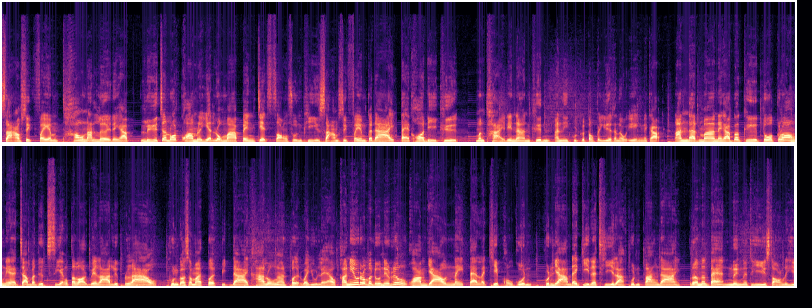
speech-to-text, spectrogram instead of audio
30 เฟรมเท่านั้นเลยนะครับ หรือจะลดความละเอียดลงมาเป็น 720p 30 เฟรมก็ได้ แต่ข้อดีคือ มันถ่ายได้นานขึ้น อันนี้คุณก็ต้องไปเลือกกันเอาเองนะครับ อันถัดมานะครับก็คือตัวกล้องเนี่ยจะบันทึกเสียงตลอดเวลาหรือเปล่า คุณก็สามารถเปิดปิดได้ ค่าโรงงานเปิดไว้อยู่แล้ว คราวนี้เรามาดูในเรื่องของความยาวในแต่ละคลิปของคุณ คุณอยากได้กี่นาทีล่ะ คุณตั้งได้ เริ่มตั้งแต่ 1 นาที 2 นาที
